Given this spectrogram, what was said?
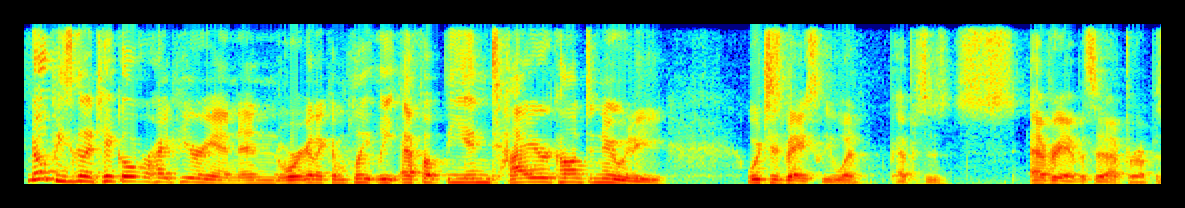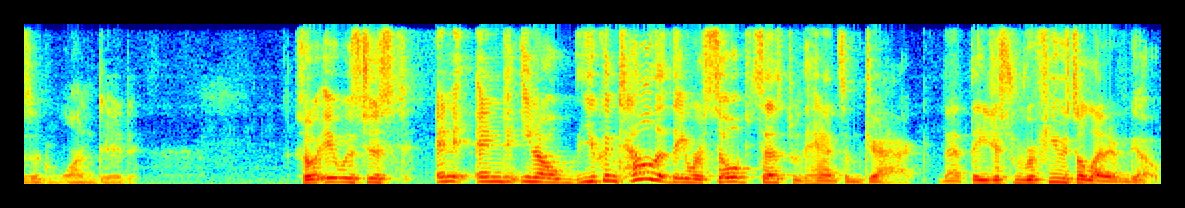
nope, he's going to take over Hyperion and we're going to completely F up the entire continuity. Which is basically what episodes, every episode after episode one did. So it was just, and, and, you know, you can tell that they were so obsessed with Handsome Jack that they just refused to let him go.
